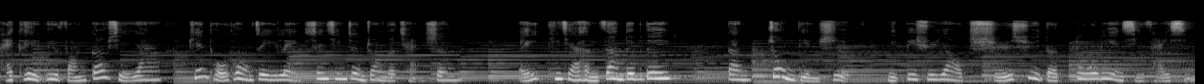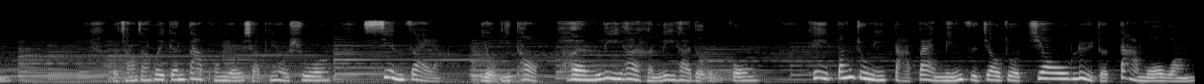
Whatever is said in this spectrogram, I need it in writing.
还可以预防高血压、偏头痛这一类身心症状的产生。哎，听起来很赞，对不对？但重点是，你必须要持续的多练习才行。我常常会跟大朋友、小朋友说，现在啊，有一套很厉害、很厉害的武功，可以帮助你打败名字叫做焦虑的大魔王。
